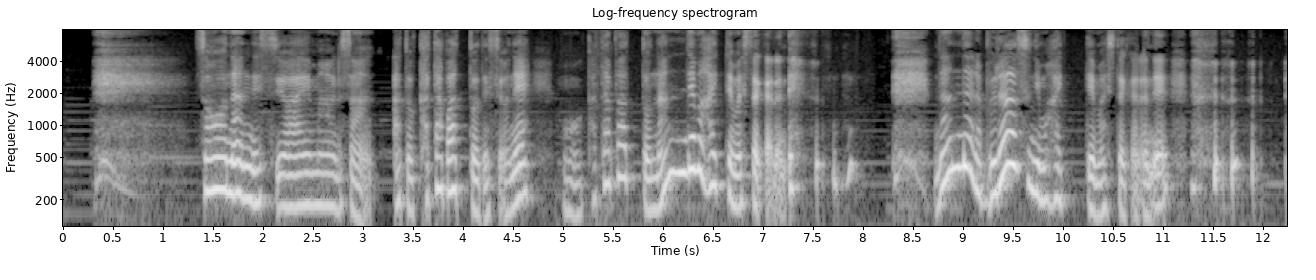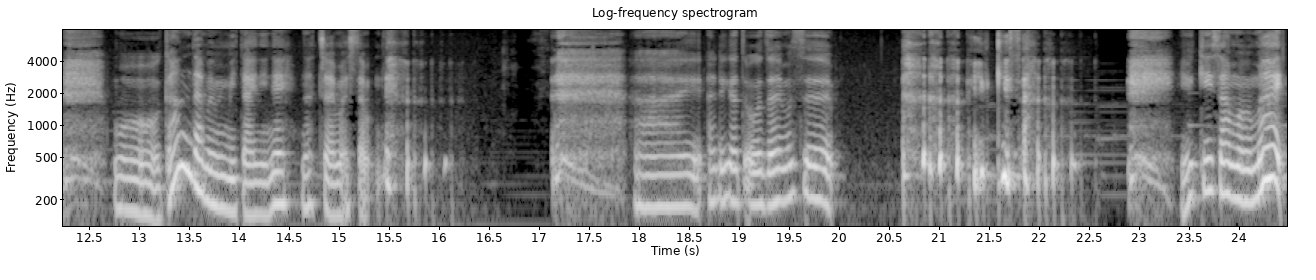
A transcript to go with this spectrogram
そうなんですよ、IMR さん。あと、肩パッドですよね。もう肩パッド何でも入ってましたからね。なんならブラウスにも入ってましたからね。もうガンダムみたいにね、なっちゃいましたもんね。はい、ありがとうございます。ゆきさん。ゆきさんもうまい。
